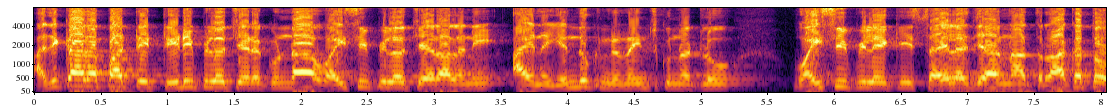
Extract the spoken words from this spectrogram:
అధికార పార్టీ టీడీపీలో చేరకుండా వైసీపీలో చేరాలని ఆయన ఎందుకు నిర్ణయించుకున్నట్లు? వైసీపీలోకి శైలజానాథ్ రాకతో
